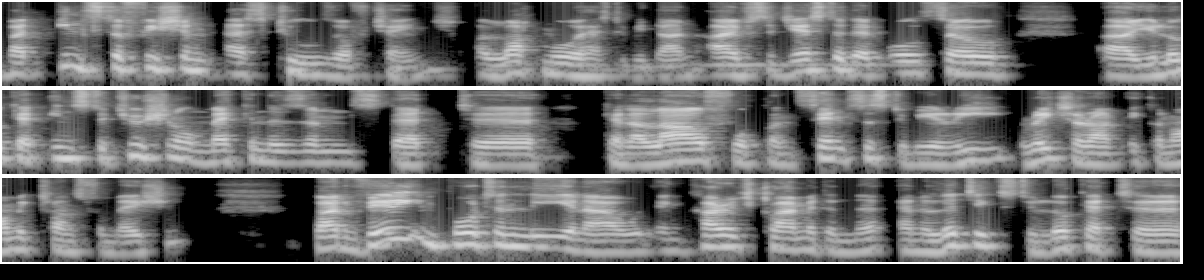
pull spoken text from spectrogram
but insufficient as tools of change. A lot more has to be done. I've suggested that also uh, you look at institutional mechanisms that uh, can allow for consensus to be re- reached around economic transformation. But very importantly, and I would encourage climate an- analytics to look at uh,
